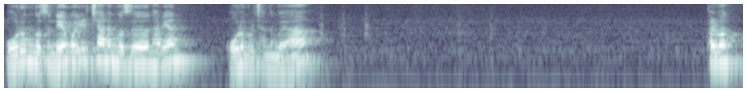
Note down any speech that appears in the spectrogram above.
옳은 것은 내용과 일치하는 것은 하면 옳은 걸 찾는 거야. 8번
